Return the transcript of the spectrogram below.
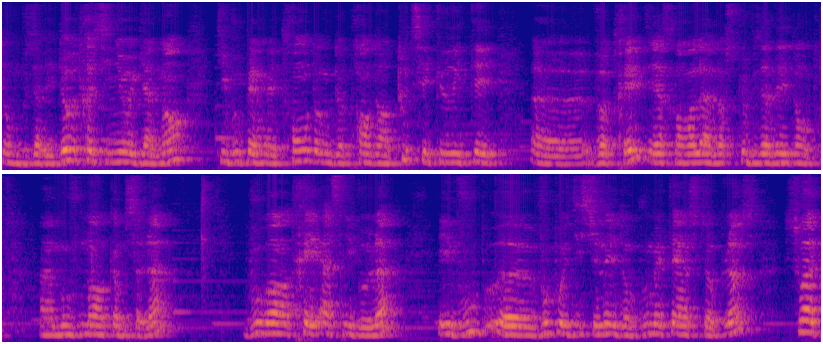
donc vous avez d'autres signaux également qui vous permettront donc de prendre en toute sécurité euh, votre trade et à ce moment-là lorsque vous avez donc un mouvement comme cela, vous rentrez à ce niveau-là et vous euh, vous positionnez, donc vous mettez un stop loss, soit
